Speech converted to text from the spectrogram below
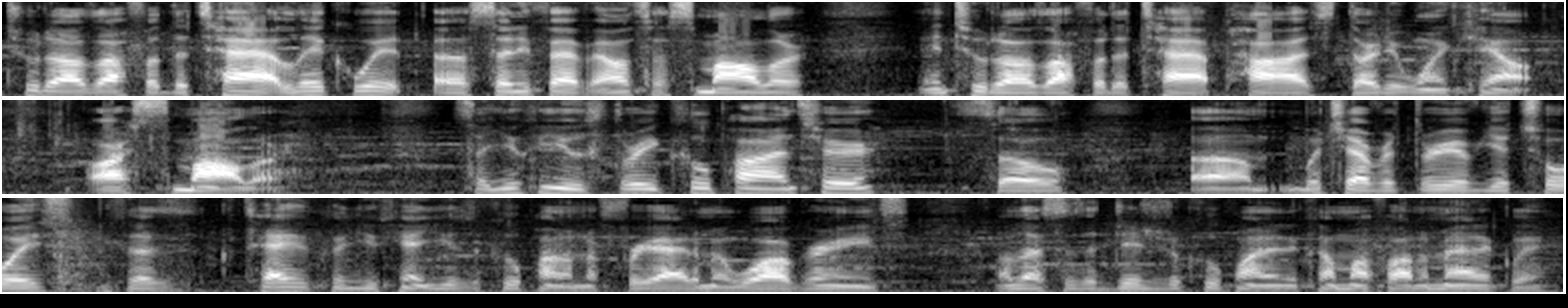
$2 off of the Tide Liquid, uh, 75 ounce or smaller, and $2 off of the Tide Pods, 31 count or smaller. So you can use three coupons here. So um, whichever three of your choice, because technically you can't use a coupon on a free item at Walgreens unless it's a digital coupon and it come off automatically.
